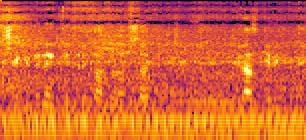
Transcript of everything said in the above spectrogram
Bu şekilde denk getirdik arkadaşlar. Biraz geri gittik.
